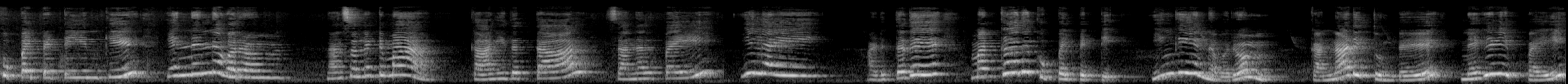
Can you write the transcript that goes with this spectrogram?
குப்பை பெட்டியின் கீழ் என்னென்ன வரும்? நான் சொல்லட்டுமா? காகிதத்தால் சணல் பை இலை. அடுத்தது மட்காத குப்பை பெட்டி. இங்கு என்ன வரும்? கண்ணாடி துண்டு நெகிழிப்பை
